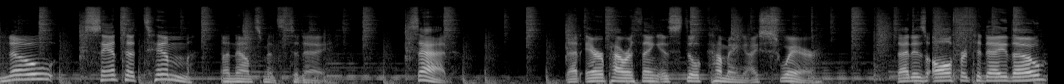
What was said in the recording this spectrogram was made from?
No Santa Tim announcements today. Sad. That AirPower thing is still coming, I swear. That is all for today, though.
